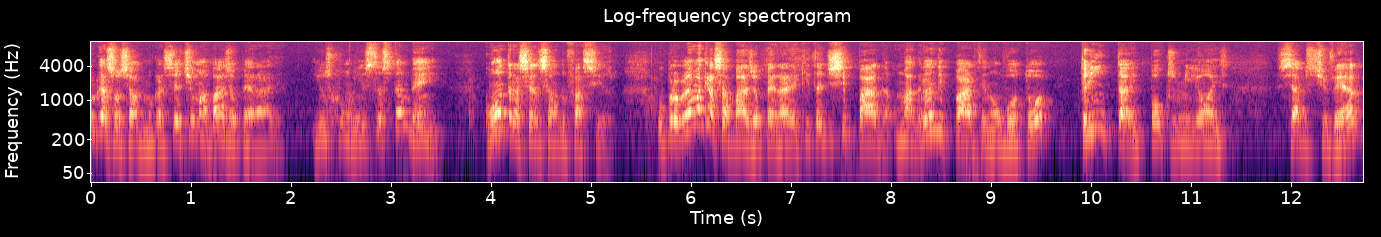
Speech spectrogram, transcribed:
Porque a social-democracia tinha uma base operária e os comunistas também, contra a ascensão do fascismo. O problema é que essa base operária aqui está dissipada. Uma grande parte não votou, 30 e poucos milhões se abstiveram,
